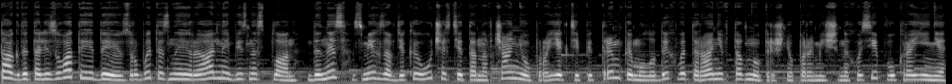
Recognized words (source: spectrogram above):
Так, деталізувати ідею, зробити з неї реальний бізнес-план. Денис зміг завдяки участі та навчанню у проєкті підтримки молодих ветеранів та внутрішньо переміщених осіб в Україні.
